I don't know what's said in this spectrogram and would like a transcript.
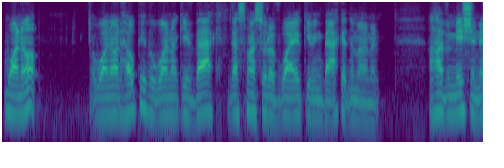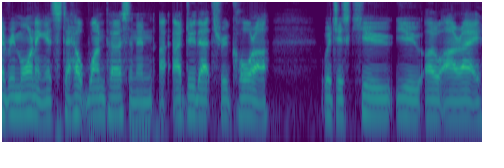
why not? Why not help people? Why not give back? That's my sort of way of giving back at the moment. I have a mission every morning. It's to help one person, and I, I do that through Quora, which is Q U O R A.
